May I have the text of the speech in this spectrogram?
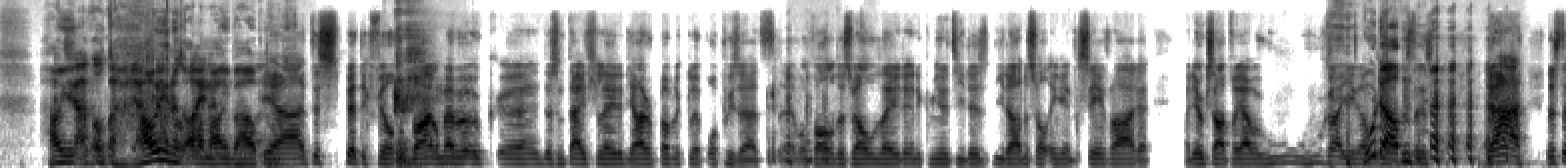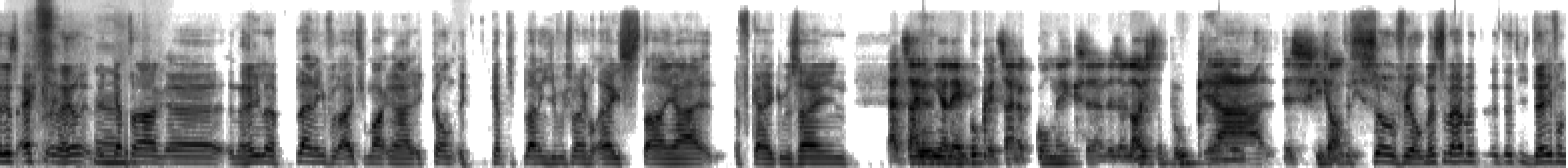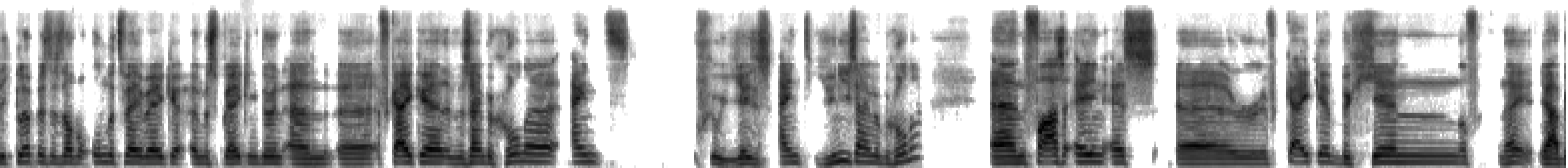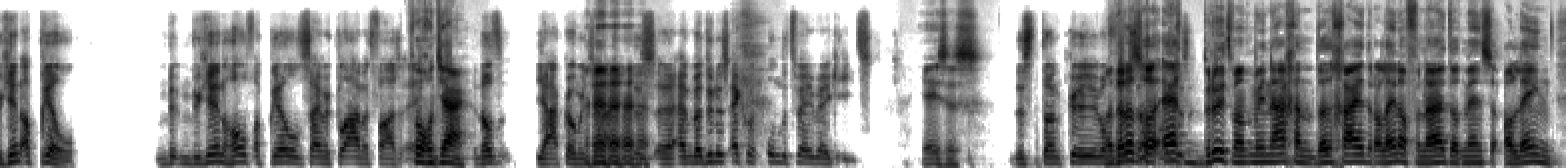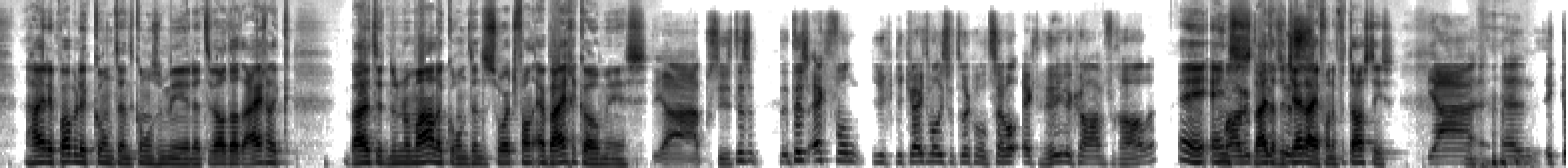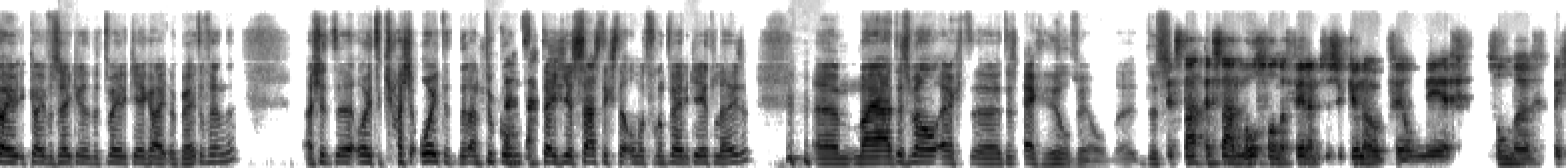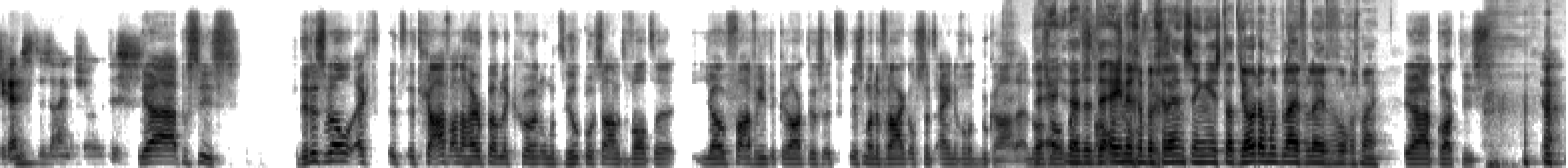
Hou je, het, hou je het allemaal überhaupt Ja, het is pittig veel. Daarom hebben we ook uh, dus een tijd geleden die High Republic Club opgezet. Uh, want we hadden dus wel leden in de community dus, die daar dus wel in geïnteresseerd waren. Maar die ook zaten van, ja, maar hoe, hoe ga je hier aan Hoe dan? Dus is, ja, dus er is echt een heel... Ja. Ik heb daar uh, een hele planning voor uitgemaakt. Ja, ik kan... Ik, ik heb die planning hier volgens mij nog wel ergens staan. Ja, even kijken, we zijn ja, het zijn ook niet alleen boeken, het zijn ook comics. En het is een luisterboek. Ja, het is gigantisch. Het is zoveel. Mensen, we hebben het, idee van die club is dus dat we om de twee weken een bespreking doen. En uh, even kijken, we zijn begonnen eind... Oeh, jezus, eind juni zijn we begonnen. En fase 1 is, uh, even kijken, begin... Of, nee, ja, begin april. begin half april zijn we klaar met fase 1. Volgend jaar. En dat, ja, komend jaar. dus, uh, en we doen dus echt om de twee weken iets. Jezus. Dus dan kun je wel. Maar dat is wel echt dus... bruut, want moet je nagaan, dan ga je er alleen al vanuit dat mensen alleen High Republic content consumeren. Terwijl dat eigenlijk buiten de normale content een soort van erbij gekomen is. Ja, precies. Het is, het is echt van, je, je krijgt er wel iets voor terug, want het zijn wel echt hele gave verhalen. Hey, eens Light of the Jedi vond ik fantastisch. Ja, en ik kan, je, ik kan je verzekeren, de tweede keer ga je het nog beter vinden. Als je, het, uh, ooit, als je ooit eraan toe komt tegen je zestigste om het voor een tweede keer te lezen. Um, maar ja, het is wel echt, uh, het is echt heel veel. Uh, dus... het, staat, het staat los van de films, dus ze kunnen ook veel meer zonder begrensd te zijn of zo. Het is... Ja, precies. Dit is wel echt het, het gaaf aan de High Republic, gewoon om het heel kort samen te vatten. Jouw favoriete karakters, het is maar de vraag of ze het einde van het boek halen. En dat de, is wel de, de, de enige begrenzing is dat Yoda moet blijven leven, volgens mij. Ja, praktisch. ja.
